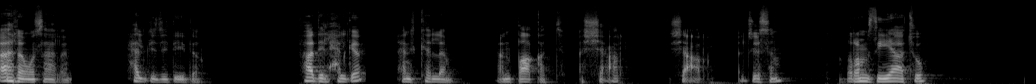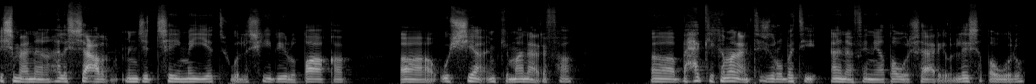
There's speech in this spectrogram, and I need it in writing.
أهلا وسهلا. حلقة جديدة. في هذه الحلقة حنتكلم عن طاقة الشعر شعر الجسم رمزياته إيش معناه هل الشعر من جد شيء ميت ولا شيء له طاقة؟ آه وأشياء يمكن ما نعرفها. آه بحكي كمان عن تجربتي أنا في إني أطول شعري وليش أطوله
